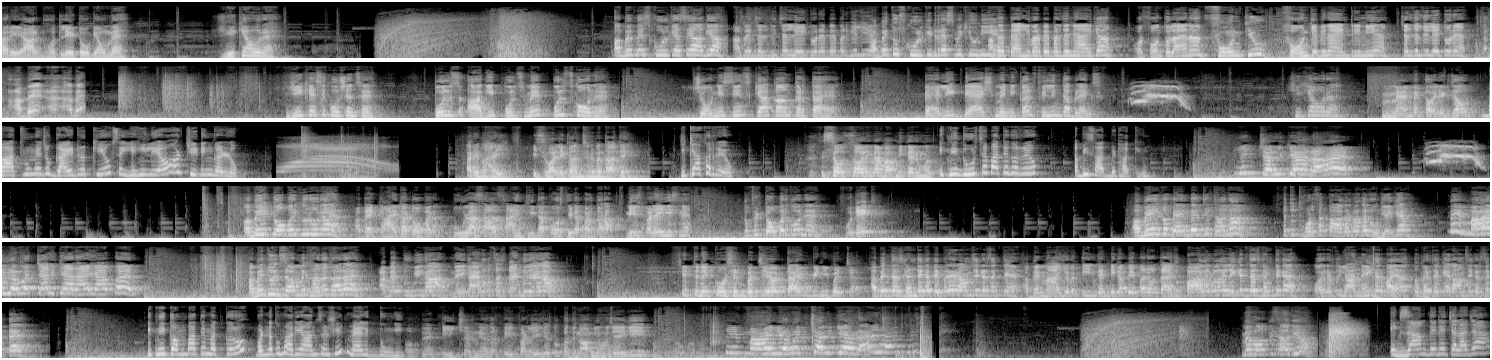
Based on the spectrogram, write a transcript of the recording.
अरे यार बहुत लेट हो गया हूँ मैं। ये क्या हो रहा है? अबे मैं स्कूल कैसे आ गया? अबे जल्दी चल लेट हो रहे पेपर के लिए। अबे तू स्कूल की ड्रेस में क्यों नहीं अबे है पहली बार पेपर देने आया क्या? और फ़ोन तो लाया ना? फ़ोन क्यों? फ़ोन के बिना एंट्री नहीं है। चल जल्दी लेट हो रहे हैं। अबे अबे। ये कैसे क्वेश्चंस हैं? पुल्स आगी पुल्स में। पुल्स कौन है? जोनी सिंस क्या काम करता है? पहली डैश में निकल फिल इन द ब्लैंक्स ये क्या हो रहा है? मैम मैं टॉयलेट जाऊँ? बाथरूम में जो गाइड रखी है उसे यहीं ले आओ और चीटिंग कर लो। अरे भाई इस वाले का आंसर बता दे। ये क्या कर रहे हो? सो सॉरी मैम अब नहीं करूँगा। इतनी दूर से बातें कर रहे हो? अभी साथ बिठाती हूँ। ये चल क्या रहा है? अबे टॉपर क्यों रो रहा है? अबे काय का टॉपर पूरा साल साइन थीटा कोस थीटा पढ़ता रहा। मीन्स पढ़े ही नहीं इसने। तो फिर टॉपर कौन है? वो देख। अबे ये तो बैक बेंचर था ना। थोड़ा सा पागल पागल हो गया क्या? बे मान लो चल क्या रहा है यहाँ पर? अबे तू एग्ज़ाम में खाना खा रहा है? अबे तू भी खा नहीं खाएगा तो सस्पेंड हो जाएगा। इतने क्वेश्चन बचे और टाइम भी नहीं बचा। अबे दस घंटे का पेपर है आराम से कर सकते हैं। अबे मान लो तीन घंटे का पेपर होता तू है पागल पागल लेके दस घंटे का? और अगर तू यहाँ नहीं कर पाया तो घर जाके आराम से कर सकता है। इतनी कम बातें मत करो वरना तुम्हारी आंसर शीट मैं लिख दूँगी। अबे टीचर ने अगर पेपर ले लिया तो बदनामी हो जाएगी। लो चल क्या रहा है यहाँ पे मैं वापस आ गया। एग्ज़ाम देने चला जा।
